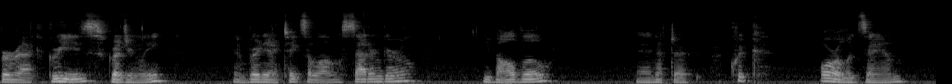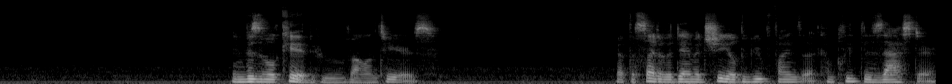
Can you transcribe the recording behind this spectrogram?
Burak agrees, grudgingly, and Brainiac takes along Saturn Girl, Evolvo, and after a quick oral exam, Invisible Kid, who volunteers. At the sight of the damaged shield, the group finds a complete disaster.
